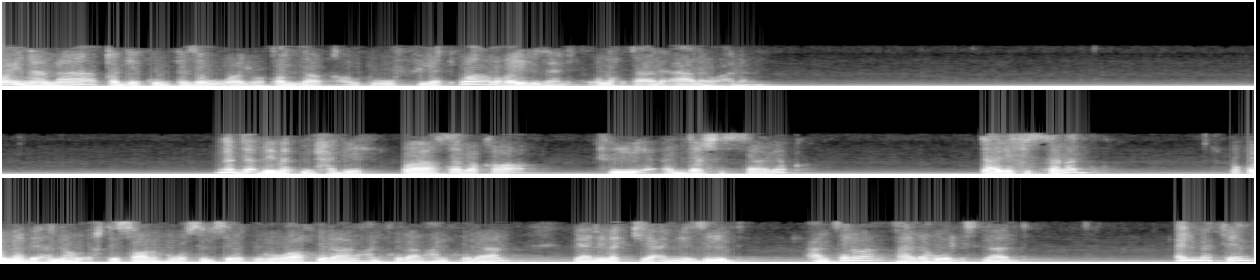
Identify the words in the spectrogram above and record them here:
وإنما قد يكون تزوج وطلق أو توفيت وغير ذلك. والله تعالى أعلى وأعلم. نبدأ بمتن الحديث. وسبق في الدرس السابق تعريف السند. وقلنا بأنه اختصارا هو سلسلة الرواة فلان عن فلان عن فلان. يعني مكي عن يزيد عن سلمة. هذا هو الإسناد. المتن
